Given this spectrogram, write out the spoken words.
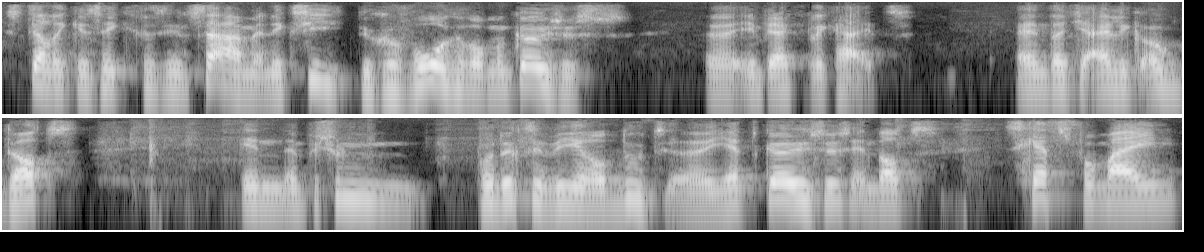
stel ik in zekere zin samen. En ik zie de gevolgen van mijn keuzes uh, in werkelijkheid. En dat je eigenlijk ook dat in een pensioenproductenwereld doet. Uh, je hebt keuzes en dat schetst voor mij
